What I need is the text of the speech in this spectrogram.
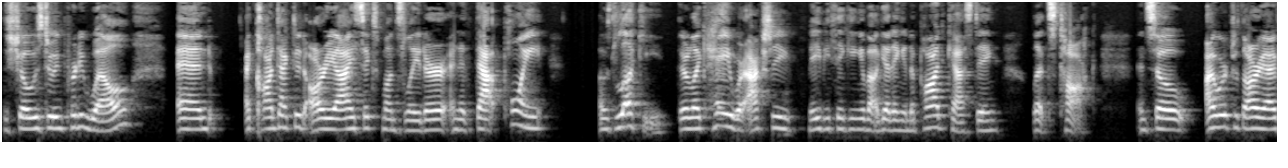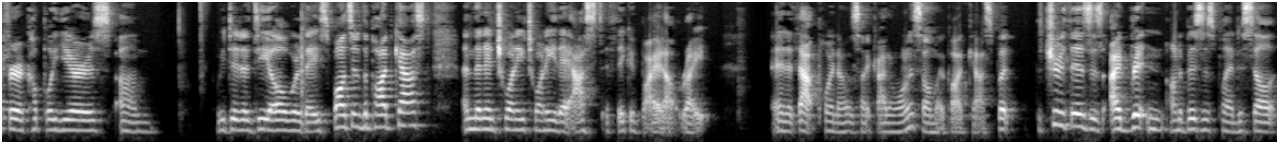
The show was doing pretty well. And I contacted REI six months later. And at that point, I was lucky. They're like, hey, we're actually maybe thinking about getting into podcasting. Let's talk. And so I worked with REI for a couple years. Um, we did a deal where they sponsored the podcast. And then in 2020, they asked if they could buy it outright. And at that point, I was like, I don't want to sell my podcast. But the truth is, is I'd written on a business plan to sell it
